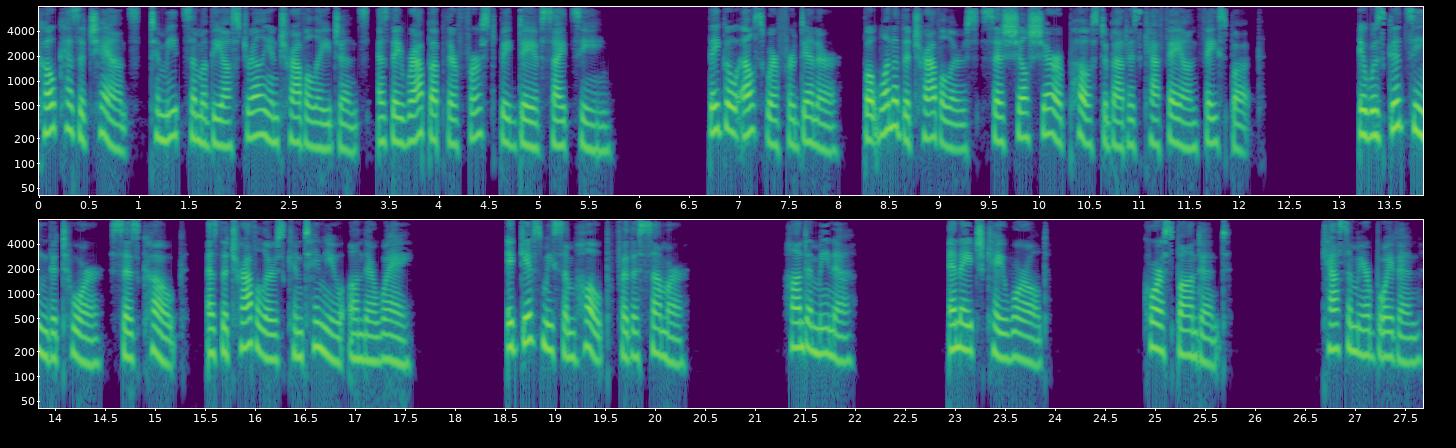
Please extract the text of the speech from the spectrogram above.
Koch has a chance to meet some of the Australian travel agents as they wrap up their first big day of sightseeing. They go elsewhere for dinner, but one of the travelers says she'll share a post about his cafe on Facebook. It was good seeing the tour, says Koch, as the travelers continue on their way. It gives me some hope for the summer. Honda Mina. NHK World. Correspondent. Casimir Boivin.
